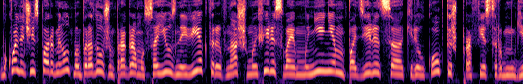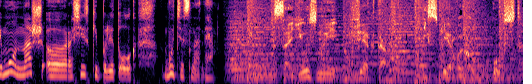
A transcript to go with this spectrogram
Буквально через пару минут мы продолжим программу «Союзные векторы». В нашем эфире своим мнением поделится Кирилл Коктыш, профессор МГИМО, наш э, российский политолог. Будьте с нами. «Союзный вектор» из первых уст.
